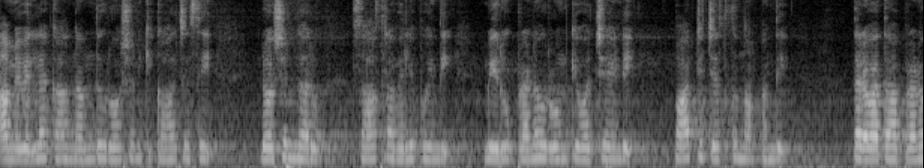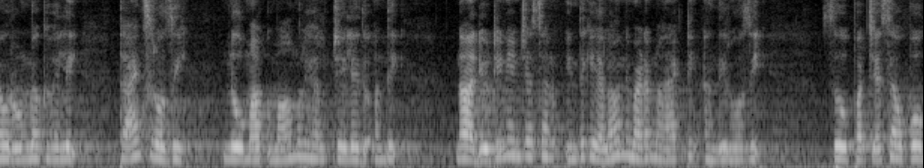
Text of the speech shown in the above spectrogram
ఆమె వెళ్ళాక నందు రోషన్కి కాల్ చేసి రోషన్ గారు సహస్ర వెళ్ళిపోయింది. మీరు ప్రణవ్ రూమ్కి వచ్చేయండి. పార్టీ చేసుకుందాం అంది. తర్వాత ప్రణవ్ రూమ్లోకి వెళ్ళి థ్యాంక్స్ రోజీ నువ్వు మాకు మామూలు హెల్ప్ చేయలేదు అంది. నా డ్యూటీ నేను చేశాను? ఇంతకీ ఎలా ఉంది మేడం నా యాక్టింగ్? అంది రోజీ. సూపర్ చేసావు పో.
